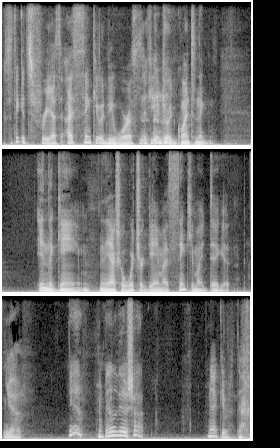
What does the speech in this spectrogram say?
because I think it's free. I, th- I think it would be worth if you enjoyed Gwent in the in the game in the actual Witcher game. I think you might dig it. Yeah, yeah. Hmm. Maybe I'll give it a shot. Yeah, give it.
